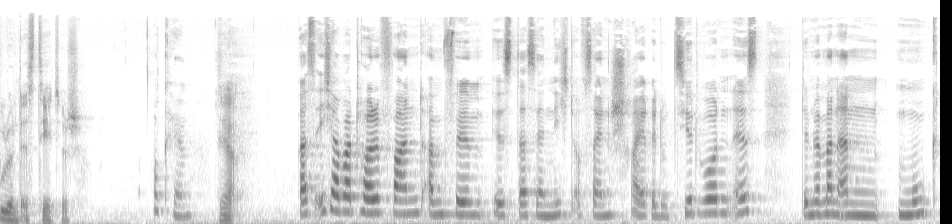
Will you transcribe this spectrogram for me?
cool und ästhetisch. Okay. Ja. Was ich aber toll fand am Film ist, dass er nicht auf seinen Schrei reduziert worden ist. Denn wenn man an Munk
